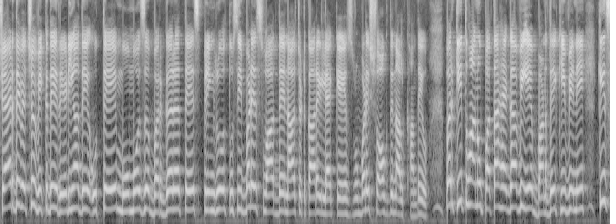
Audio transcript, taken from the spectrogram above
ਸ਼ਹਿਰ ਦੇ ਵਿੱਚ ਵਿਕਦੇ ਰੇੜੀਆਂ ਦੇ ਉੱਤੇ ਮੋਮੋਜ਼ 버ਗਰ ਤੇ ਸਪਰਿੰਗ ਰੋਲ ਤੁਸੀਂ ਬੜੇ ਸਵਾਦ ਦੇ ਨਾਲ ਚਟਕਾਰੇ ਲੈ ਕੇ ਇਸ ਨੂੰ ਬੜੇ ਸ਼ੌਕ ਦੇ ਨਾਲ ਖਾਂਦੇ ਹੋ। ਪਰ ਕੀ ਤੁਹਾਨੂੰ ਪਤਾ ਹੈਗਾ ਵੀ ਇਹ ਬਣਦੇ ਕਿਵੇਂ ਨੇ? ਕਿਸ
